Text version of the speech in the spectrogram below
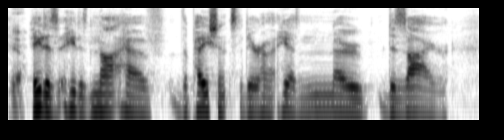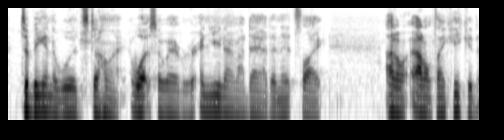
Yeah. He does. He does not have the patience to deer hunt. He has no desire to be in the woods to hunt whatsoever. And you know my dad, and it's like I don't. I don't think he could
